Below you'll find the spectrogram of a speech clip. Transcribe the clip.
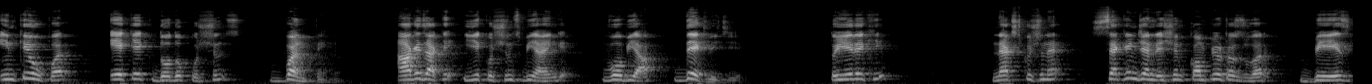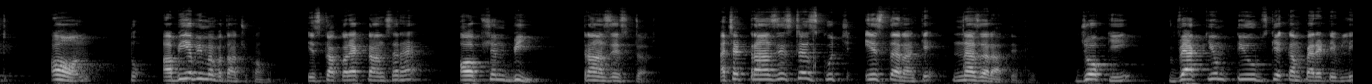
इनके ऊपर एक एक दो दो क्वेश्चंस बनते हैं। आगे जाके ये क्वेश्चंस भी आएँगे, वो भी आप देख लीजिए। तो ये देखिए नेक्स्ट क्वेश्चन है second generation computers were based on तो अभी अभी मैं बता चुका हूँ, इसका करेक्ट आंसर है ऑप्शन बी ट्रांजिस्टर अच्छा ट्रांजिस्टर्स कुछ इस तरह के नज़र आते थे, जो कि वैक्यूम ट्यूब्स के कंपैरेटिवली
